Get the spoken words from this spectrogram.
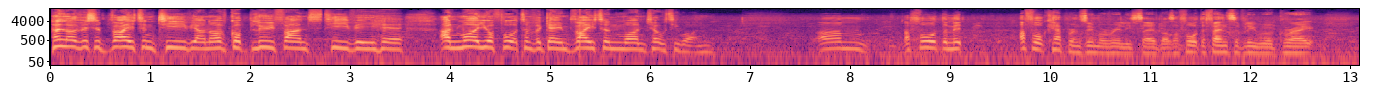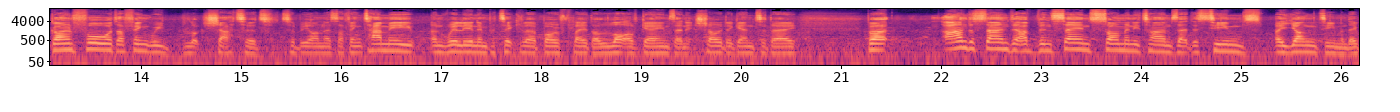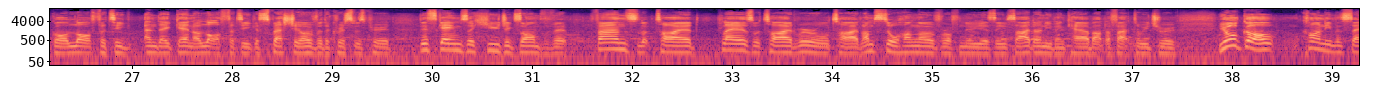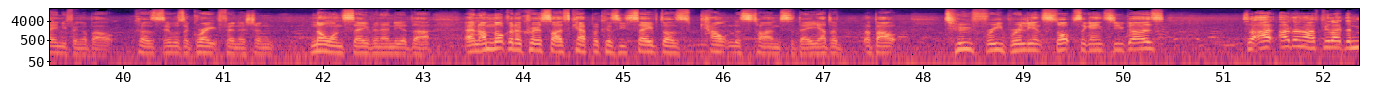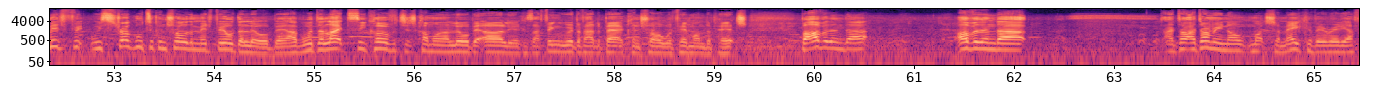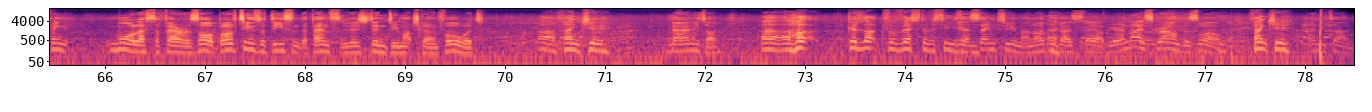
Hello, this is Brighton TV, and I've got Blue Fans TV here. And what are your thoughts on the game? Brighton won, Chelsea won. Um, I thought the mid, I thought Kepa and Zouma really saved us. I thought defensively we were great. Going forward, I think we looked shattered. To be honest, I think Tammy and Willian in particular both played a lot of games, and it showed again today. But I understand it. I've been saying so many times that this team's a young team and they've got a lot of fatigue, and they're getting a lot of fatigue, especially over the Christmas period. This game's a huge example of it. Fans look tired, players were tired, we were all tired. I'm still hungover off New Year's Eve, so I don't even care about the fact that we drew. Your goal, can't even say anything about because it was a great finish and no one's saving any of that. And I'm not going to criticise Kepa because he saved us countless times today. He had a, about two, three brilliant stops against you guys. So I, I don't know. I feel like the midfield we struggled to control the midfield a little bit. I would have liked to see Kovacic come on a little bit earlier because I think we would have had a better control with him on the pitch. But other than that, other than that, I don't, I don't really know much to make of it. Really, I think more or less a fair result. Both teams were decent defensively. They just didn't do much going forward. Oh, thank you. Yeah, anytime. Uh, good luck for the rest of the season. Yeah, same to you, man. I hope you guys stay up. You're a nice ground as well. Thank you. Anytime.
